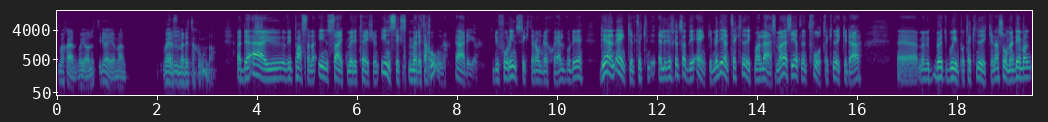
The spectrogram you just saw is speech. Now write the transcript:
för mig själv och gör lite grejer. Men vad är det för Mm. meditation då? Det är ju Vipassana Insight Meditation, insiktsmeditation är det ju. Du får insikter om dig själv och det, det är en enkel teknik, eller jag ska inte säga att det är enkelt, men det är en teknik man läser. Man läser egentligen två tekniker där. Eh, men vi behöver inte gå in på teknikerna så, men det man,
